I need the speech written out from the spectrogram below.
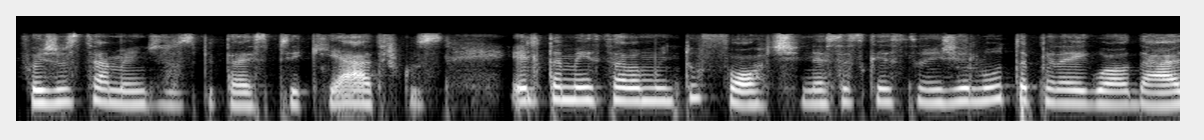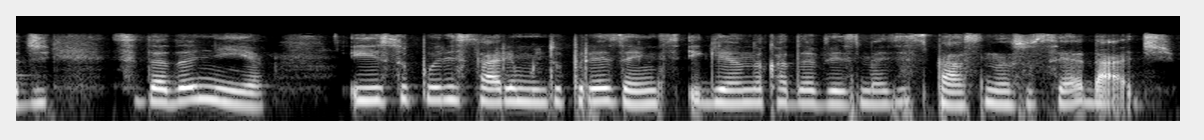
foi justamente os hospitais psiquiátricos, ele também estava muito forte nessas questões de luta pela igualdade e cidadania, e isso por estarem muito presentes e ganhando cada vez mais espaço na sociedade.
